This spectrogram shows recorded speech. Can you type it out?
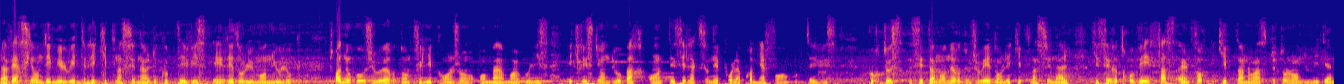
La version 2008 de l'équipe nationale de Coupe Davis est résolument new look. Trois nouveaux joueurs dont Philippe Grandjean, Romain Margoulis et Christian Diobach ont été sélectionnés pour la première fois en Coupe Davis. Pour tous, c'est un honneur de jouer dans l'équipe nationale qui s'est retrouvée face à une forte équipe danoise tout au long du week-end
